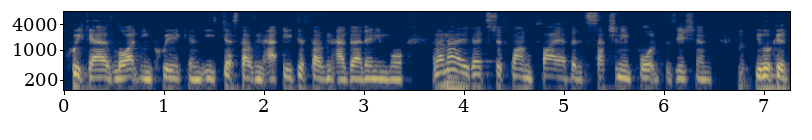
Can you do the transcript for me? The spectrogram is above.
quick as lightning quick, and he just doesn't have he just doesn't have that anymore. And I know that's just one player, but it's such an important position. You look at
